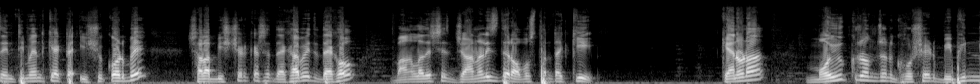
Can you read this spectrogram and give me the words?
সেন্টিমেন্টকে একটা ইস্যু করবে। সারা বিশ্বের কাছে দেখাবে যে দেখো, বাংলাদেশের জার্নালিস্টদের অবস্থানটা কী। কেননা ময়ূক রঞ্জন ঘোষের বিভিন্ন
